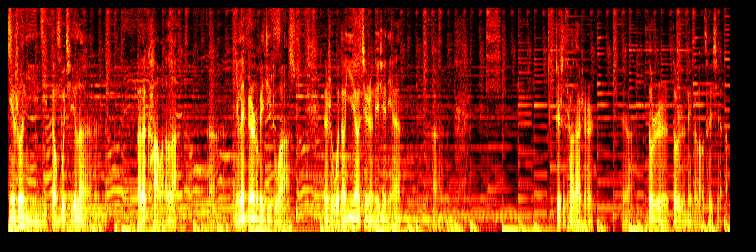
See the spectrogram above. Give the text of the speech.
你说你你等不及了，把它看完了，嗯，你连名都没记住啊？那是我当阴阳先生那些年，啊，这是跳大神儿，对吧？都是都是那个老崔写的嘛。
